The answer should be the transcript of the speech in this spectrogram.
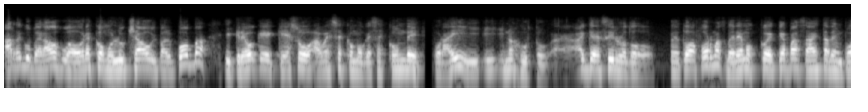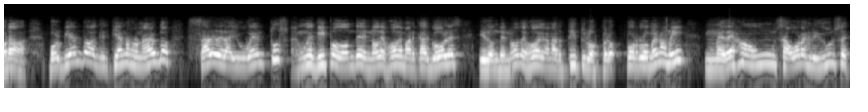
Ha recuperado jugadores como Luke Shaw y Paul y creo que, eso a veces como que se esconde por ahí y no es justo. Hay que decirlo todo. De todas formas, veremos qué, pasa esta temporada. Volviendo a Cristiano Ronaldo, sale de la Juventus en un equipo donde no dejó de marcar goles y donde no dejó de ganar títulos, pero por lo menos a mí me deja un sabor agridulce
